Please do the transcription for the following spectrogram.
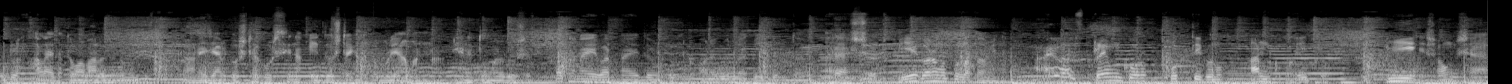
ওগুলো ফালাই দাও, তোমার ভালো জন্য কারণ এই যে আমি দোষটা করছি না, এই দোষটা কিন্তু পুরোপুরি আমার না, এখানে তোমার দোষ কথা না এবার নাই, তুমি বললা বিয়ে করতে হবে। আরে আশ্চর্য, বিয়ে করার মতো তো আমি না। আমি প্রেম করো ফুর্তি কোনো আন এই তো। বিয়ে সংসার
